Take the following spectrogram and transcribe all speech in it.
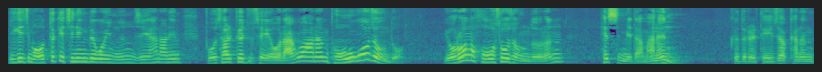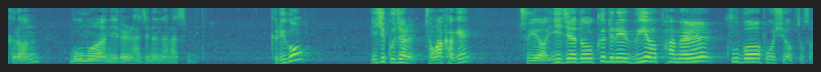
이게 지금 어떻게 진행되고 있는지 하나님 보살펴 주세요라고 하는 보고 정도, 요런 호소 정도는 했습니다만은 그들을 대적하는 그런 무모한 일을 하지는 않았습니다. 그리고 29절 정확하게 주여 이제도 그들의 위협함을 굽어 보시옵소서.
